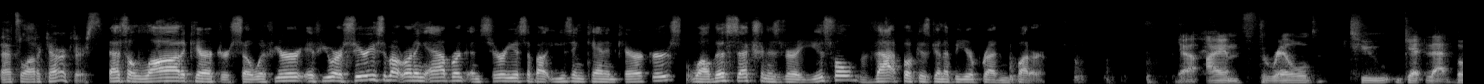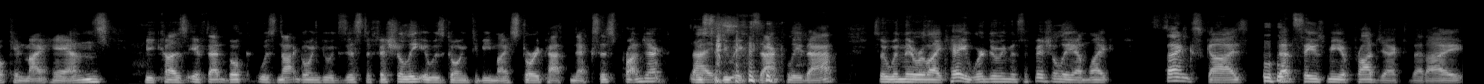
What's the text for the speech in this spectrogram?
That's a lot of characters. That's a lot of characters. So if you're if you are serious about running Aberrant and serious about using canon characters, while this section is very useful, that book is going to be your bread and butter. Yeah, I am thrilled to get that book in my hands because if that book was not going to exist officially, it was going to be my Storypath Nexus project. Nice. Was to do exactly that. So when they were like, "Hey, we're doing this officially," I'm like, "Thanks, guys. that saves me a project that I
